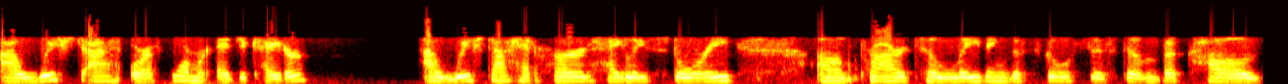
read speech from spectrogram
I wished I, or a former educator, I wished I had heard Haley's story um, prior to leaving the school system because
